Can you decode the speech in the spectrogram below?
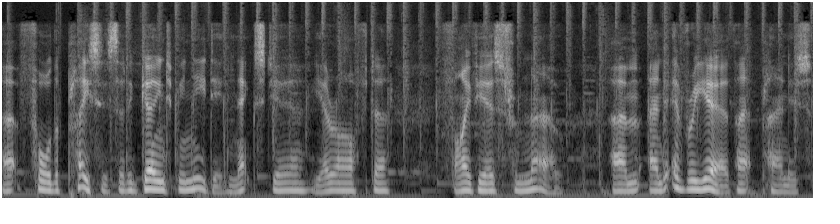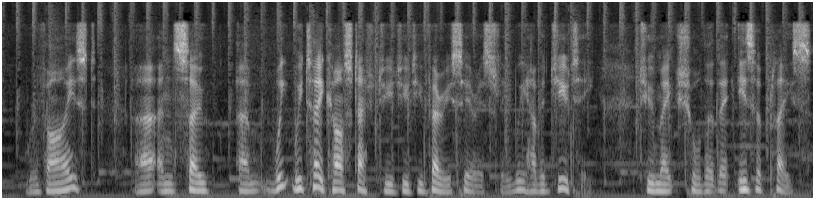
uh, for the places that are going to be needed next year, year after, five years from now. Um, and every year that plan is revised. Uh, and so um, we, we take our statutory duty very seriously. We have a duty to make sure that there is a place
